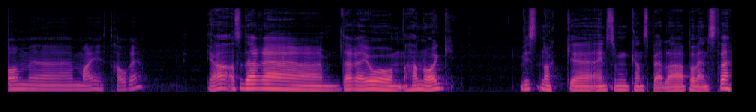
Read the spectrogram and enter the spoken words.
om eh, Mai Traoré? Ja, altså der, eh, der er jo han òg visstnok eh, en som kan spille på venstre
